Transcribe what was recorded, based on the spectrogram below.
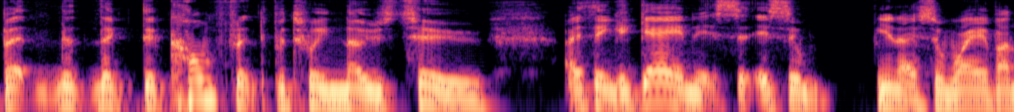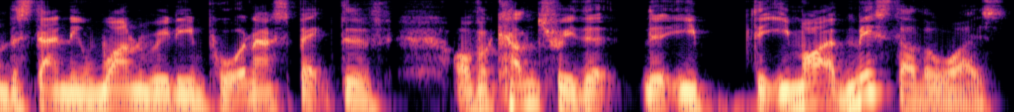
but the, the, the conflict between those two, I think, again, it's, it's a, you know, it's a way of understanding one really important aspect of, of a country that, that you, that you might have missed otherwise.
